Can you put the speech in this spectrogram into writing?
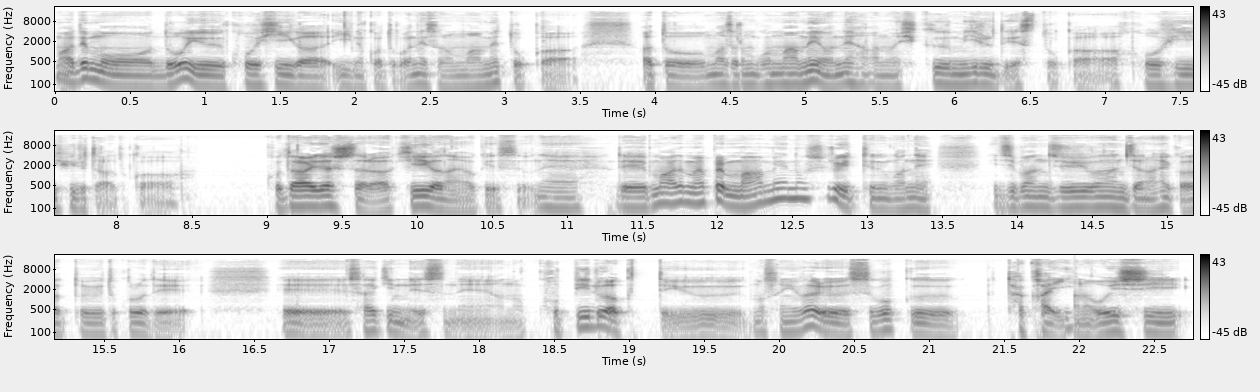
まあでも、どういうコーヒーがいいのかとかね、その豆とか、あと、まあその豆をね、あの、引くミルですとか、コーヒーフィルターとか、こだわり出したらキリがないわけですよね。で、まあでもやっぱり豆の種類っていうのがね、一番重要なんじゃないかというところで、えー、最近ですね、あの、コピルワークっていう、まあそのいわゆるすごく高い、あの、美味しい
